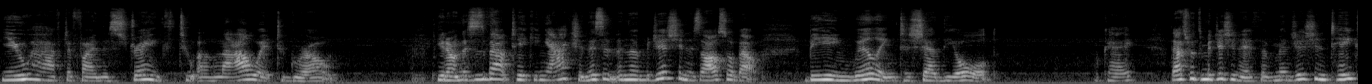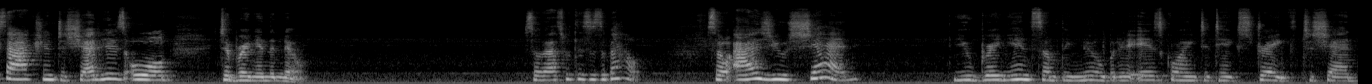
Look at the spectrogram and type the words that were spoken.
You have to find the strength to allow it to grow. You know, and this is about taking action. This is and the magician is also about being willing to shed the old. Okay? That's what the magician is. The magician takes action to shed his old to bring in the new. So that's what this is about. So as you shed, you bring in something new, but it is going to take strength to shed.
